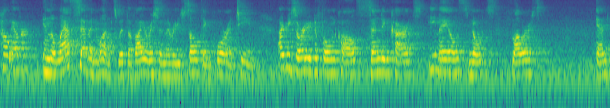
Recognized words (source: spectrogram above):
However, in the last seven months with the virus and the resulting quarantine, I resorted to phone calls, sending cards, emails, notes, flowers, and,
